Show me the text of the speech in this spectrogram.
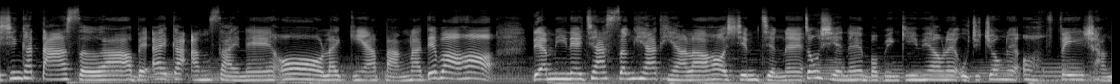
身较干涩啊、袂爱甲红晒呢，哦，来惊房啦，对无吼？连伊呢，遮酸遐疼啦，吼，心情呢，总是呢莫名其妙呢，有一种呢，哦，非常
